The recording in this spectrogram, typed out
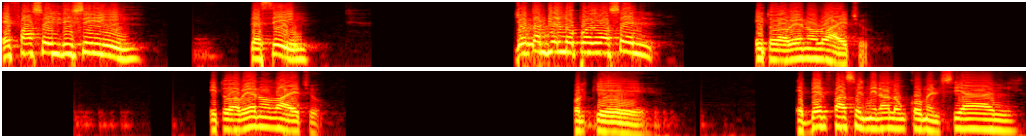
Es fácil decir, decir, yo también lo puedo hacer y todavía no lo ha hecho. Y todavía no lo ha hecho. Porque es bien fácil mirar a un comercial,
